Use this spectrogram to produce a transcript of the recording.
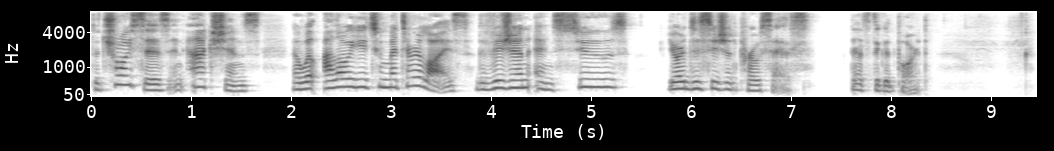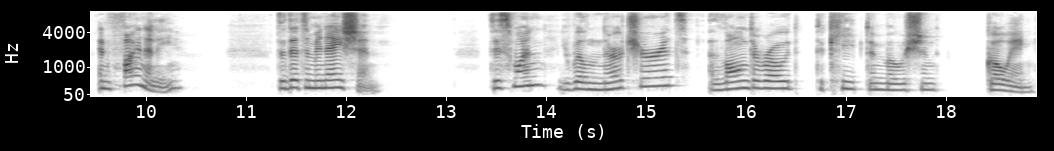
the choices and actions that will allow you to materialize the vision and soothe your decision process. That's the good part. And finally, the determination. This one, you will nurture it along the road to keep the motion going.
